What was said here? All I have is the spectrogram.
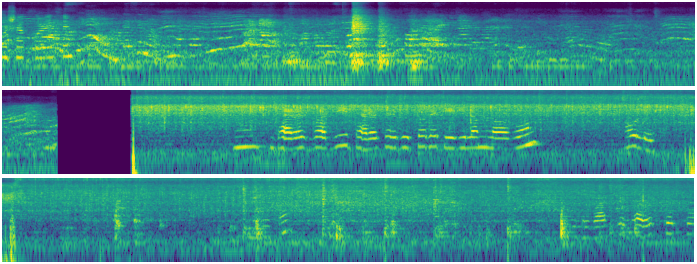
পোশাক পরেছে। ঢেঁড়স ভাজি, ঢেঁড়সের ভিতরে দিয়ে দিলাম লবণ, হলুদ। ঢেঁড়সটা একটু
